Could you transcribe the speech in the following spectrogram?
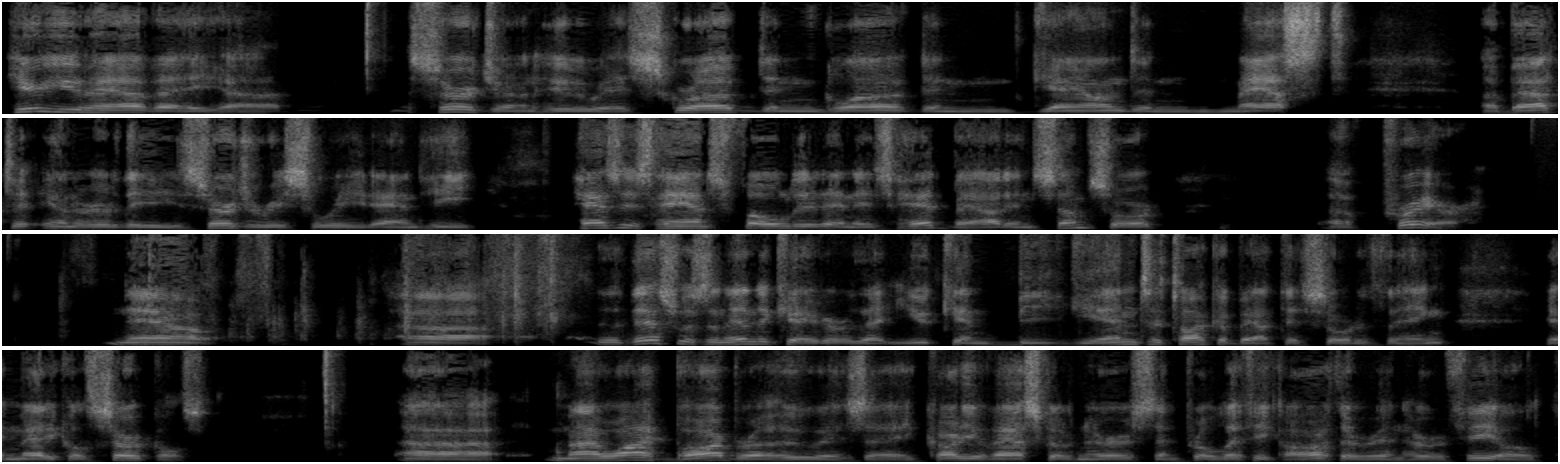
Here you have a uh, surgeon who is scrubbed and gloved and gowned and masked about to enter the surgery suite, and he has his hands folded and his head bowed in some sort of prayer. Now, uh, this was an indicator that you can begin to talk about this sort of thing in medical circles. Uh, my wife, Barbara, who is a cardiovascular nurse and prolific author in her field,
